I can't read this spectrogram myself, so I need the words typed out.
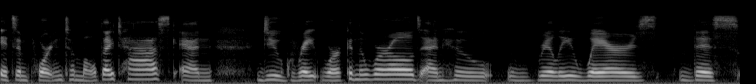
it's important to multitask and do great work in the world and who really wears this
